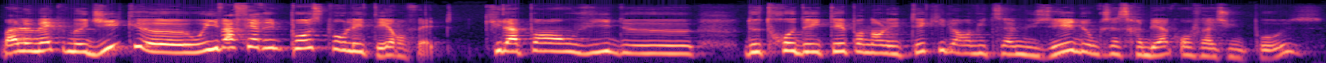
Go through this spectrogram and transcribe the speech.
Bah, le mec me dit que oui, il va faire une pause pour l'été en fait. Qu'il n'a pas envie de, de trop dater pendant l'été, qu'il a envie de s'amuser, donc ça serait bien qu'on fasse une pause.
